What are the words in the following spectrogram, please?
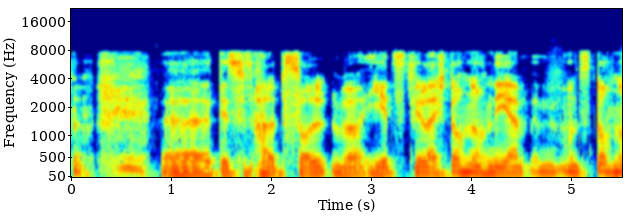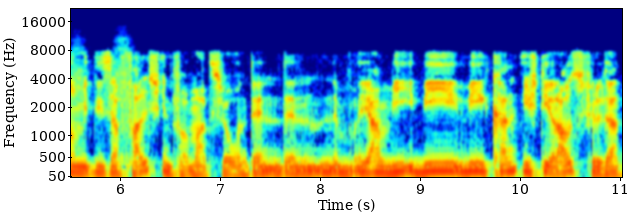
äh, deshalb sollten wir jetzt vielleicht doch noch näher uns doch noch mit dieser Falschinformation, denn, denn ja, wie, wie, wie kann ich die rausfiltern?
